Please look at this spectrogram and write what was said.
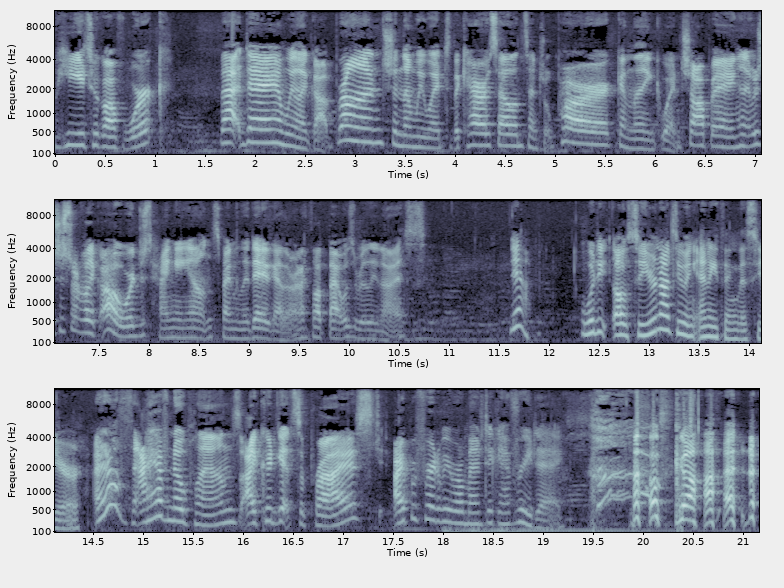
he took off work that day, and we like got brunch, and then we went to the carousel in Central Park, and like went shopping, and it was just sort of like, oh, we're just hanging out and spending the day together, and I thought that was really nice. Yeah. What do you, oh, so you're not doing anything this year? I don't. Th- I have no plans. I could get surprised. I prefer to be romantic every day. Oh God,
